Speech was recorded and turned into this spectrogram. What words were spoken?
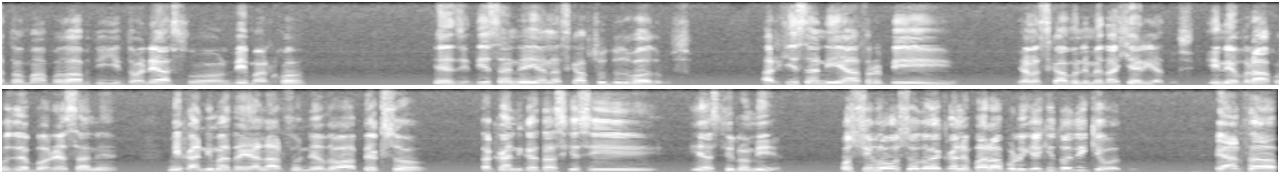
άτομα από εδώ από τη γειτονιά στον Δήμαρχο και ζητήσανε για να σκάψουν τους βόδρους. Αρχίσαν οι άνθρωποι για να σκάβουν με τα χέρια τους. Είναι βράχος, δεν μπορέσανε. Μηχανήματα για να έρθουν εδώ απ' έξω. Θα κάνει κατάσχεση η αστυνομία. Ο σύλλογος εδώ έκανε παράπονο και έχει το δίκαιο του. Εάν θα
